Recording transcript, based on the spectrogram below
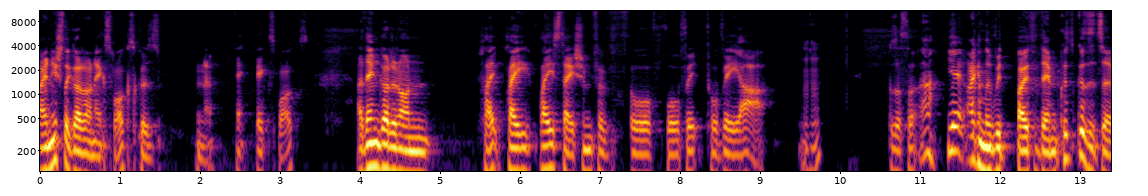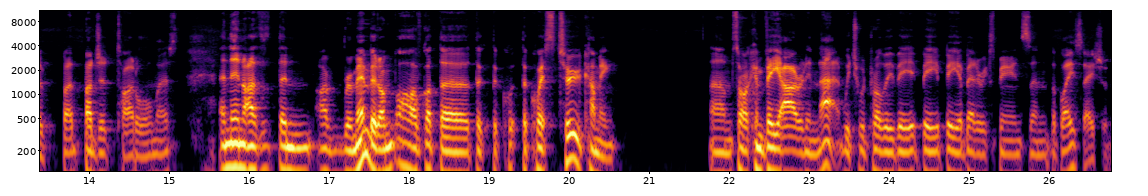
I initially got it on Xbox because you know e- Xbox. I then got it on play, play PlayStation for for for for VR. Mhm. Because I thought, ah, yeah, I can live with both of them because it's a bu- budget title almost. And then I then I remembered, I'm oh, I've got the the the, the Quest Two coming. Um, so I can VR it in that, which would probably be be be a better experience than the PlayStation.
